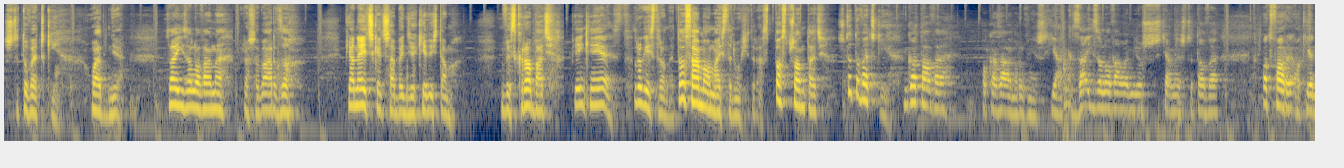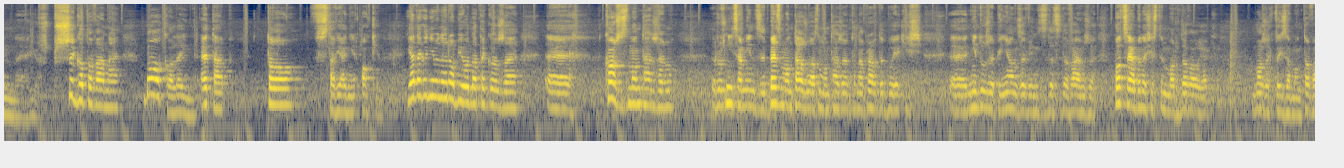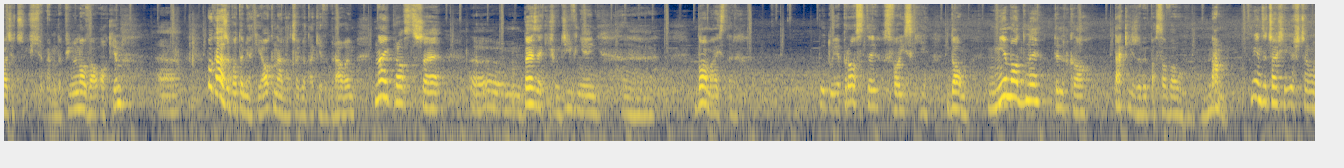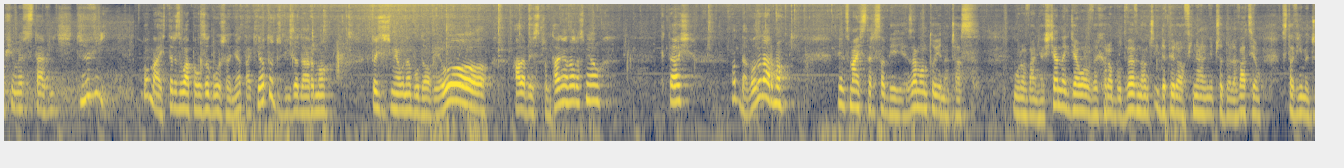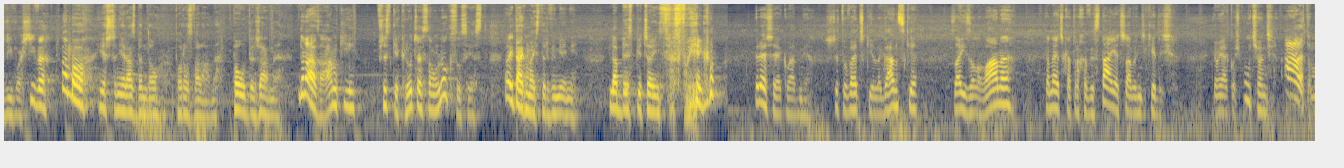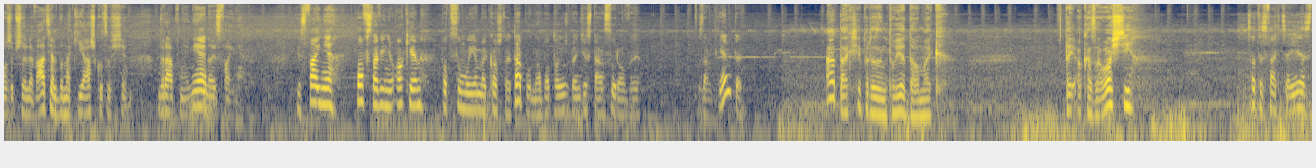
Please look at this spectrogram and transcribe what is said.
Szczytóweczki ładnie zaizolowane. Proszę bardzo. Pianeczkę trzeba będzie kiedyś tam wyskrobać. Pięknie jest. Z drugiej strony to samo. Majster musi teraz posprzątać. Szczytóweczki gotowe. Pokazałem również jak zaizolowałem już ściany szczytowe. Otwory okienne już przygotowane, bo kolejny etap to wstawianie okien. Ja tego nie będę robił, dlatego że e, koszt z montażem, różnica między bez montażu a z montażem to naprawdę były jakieś e, nieduże pieniądze, więc zdecydowałem, że po co ja będę się z tym mordował, jak może ktoś zamontować. Oczywiście będę pilnował okiem. E, pokażę potem jakie okna, dlaczego takie wybrałem. Najprostsze, e, bez jakichś udziwnień, e, bo majster buduje prosty, swojski dom. Nie modny, tylko taki, żeby pasował nam. W międzyczasie jeszcze musimy wstawić drzwi, bo majster złapał z ogłoszenia takie oto drzwi za darmo. Ktoś miał na budowie. O, ale bez sprzątania zaraz miał. Ktoś oddawał za darmo. Więc majster sobie je zamontuje na czas murowania ścianek działowych, robót wewnątrz i dopiero finalnie przed elewacją wstawimy drzwi właściwe, no bo jeszcze nieraz będą porozwalane, pouderzane. Dwa zamki, wszystkie klucze są, luksus jest. No i tak majster wymieni dla bezpieczeństwa swojego. Proszę jak ładnie, szczytóweczki eleganckie. zaizolowane. Janeczka trochę wystaje, trzeba będzie kiedyś ją jakoś uciąć, ale to może przy elewacji albo na kijaszku coś się drapnie. Nie, no jest fajnie. Jest fajnie. Po wstawieniu okien podsumujemy koszt etapu, no bo to już będzie stan surowy zamknięty. A tak się prezentuje domek w tej okazałości. Satysfakcja jest.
